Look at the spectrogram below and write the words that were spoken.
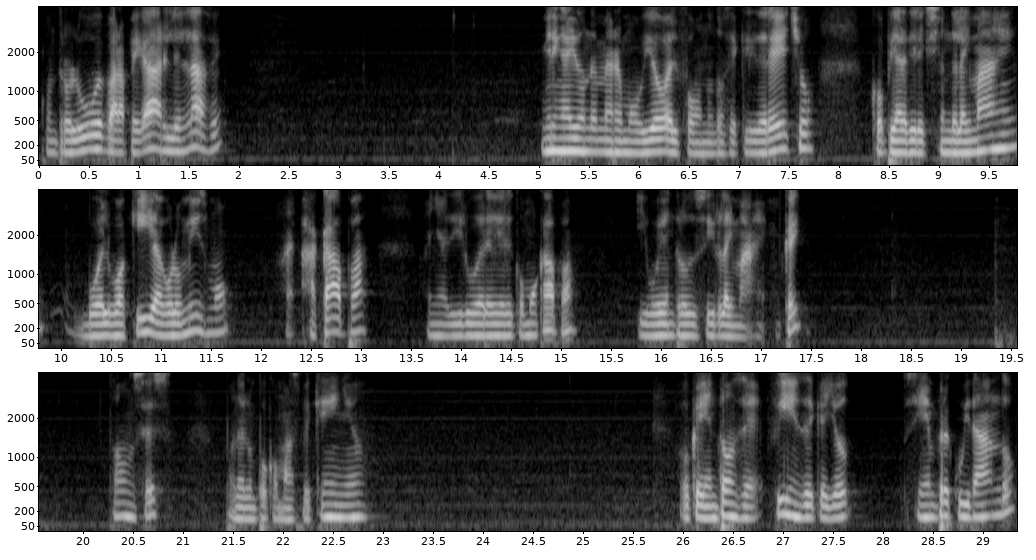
control V para pegar el enlace. Miren ahí donde me removió el fondo, entonces clic derecho, copiar dirección de la imagen, vuelvo aquí, hago lo mismo, a, capa, añadir URL como capa y voy a introducir la imagen, ¿ok? Entonces, ponerlo un poco más pequeño. Ok, entonces, fíjense que yo siempre cuidando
